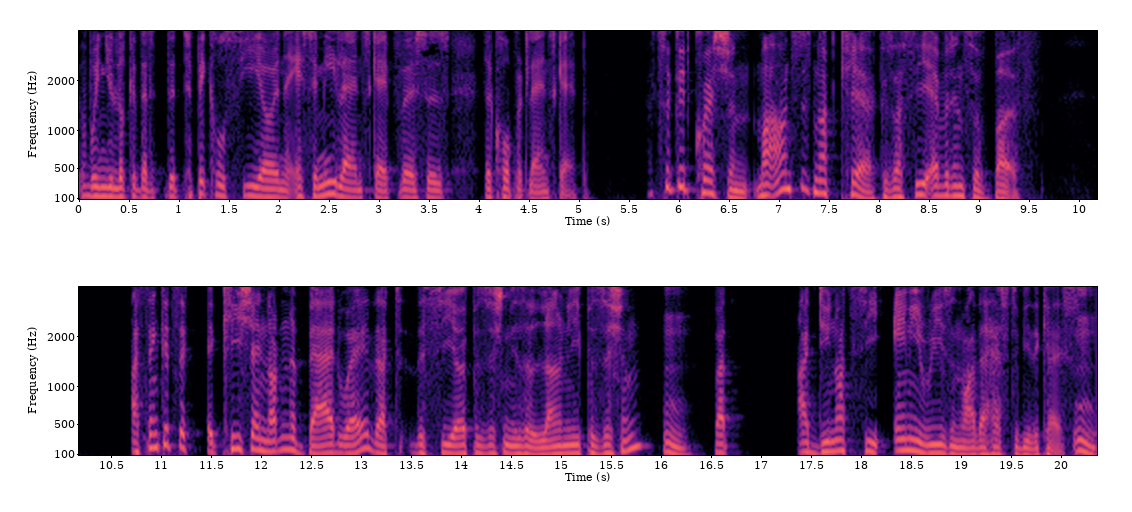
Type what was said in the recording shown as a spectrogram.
when you look at the, the typical CEO in the SME landscape versus the corporate landscape? That's a good question. My answer is not clear because I see evidence of both. I think it's a, a cliche, not in a bad way, that the CEO position is a lonely position, hmm. but I do not see any reason why that has to be the case. Hmm.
